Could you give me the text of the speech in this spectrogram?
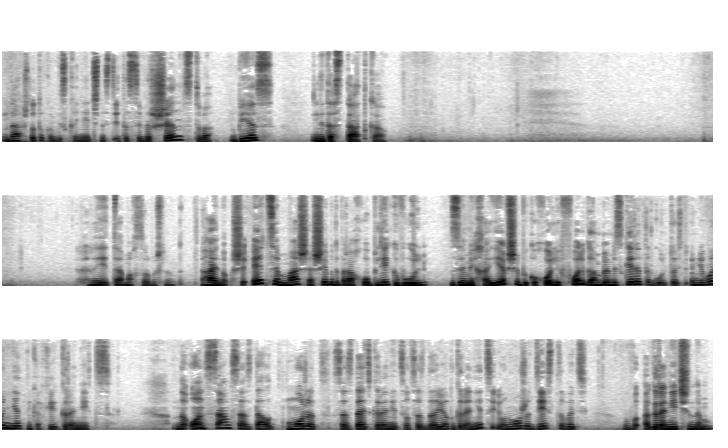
да, что такое бесконечность? Это совершенство без недостатка. היינו, שעצם מה שהשם יתברך הוא בלי גבול, замихаевший бекухоли фоль гамбемизгерет агуль. То есть у него нет никаких границ. Но он сам создал, может создать границы. Он создает границы, и он может действовать в ограниченном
